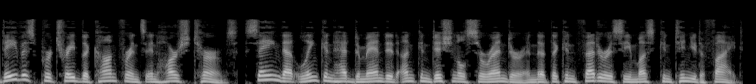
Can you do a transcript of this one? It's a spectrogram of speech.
Davis portrayed the conference in harsh terms, saying that Lincoln had demanded unconditional surrender and that the Confederacy must continue to fight.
